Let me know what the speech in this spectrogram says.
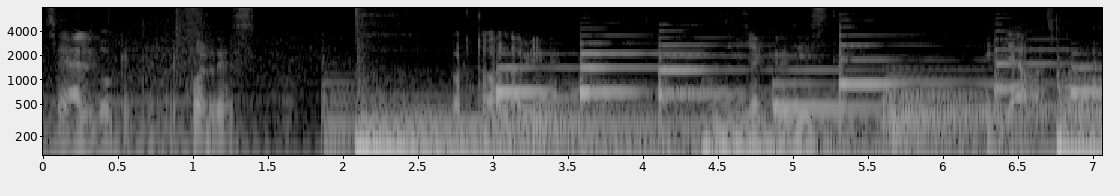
sea algo que te recuerdes por toda la vida. Si ya creciste y ya vas para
